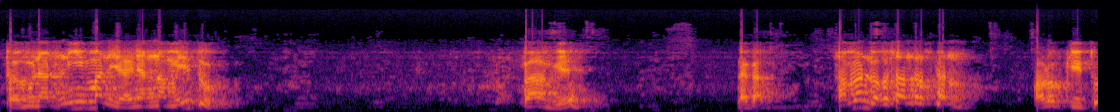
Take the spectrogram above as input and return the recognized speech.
Bangunan iman ya hanya enam itu. Paham ya? Nah, sama nggak usah teruskan. Kalau gitu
